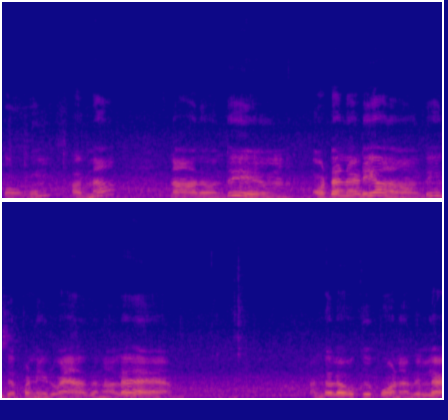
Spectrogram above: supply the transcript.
போகும். அதனால் நான் அதை வந்து உடனடியாக நான் வந்து இதை பண்ணிடுவேன் அதனால் அந்த அளவுக்கு போனதில்லை.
